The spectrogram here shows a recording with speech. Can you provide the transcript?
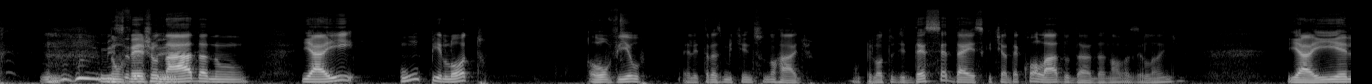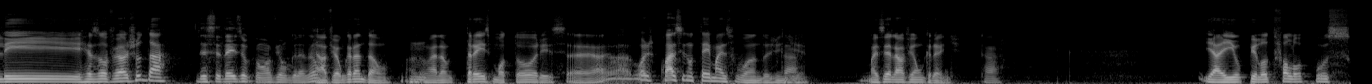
não vejo nada, não. E aí um piloto ouviu ele transmitindo isso no rádio, um piloto de DC-10 que tinha decolado da, da Nova Zelândia. E aí ele resolveu ajudar. DC-10 é o quê? Um avião grandão? É um avião grandão. Hum. Eram três motores. é, hoje quase não tem mais voando hoje em Tá. dia. Mas ele é um avião grande. Tá. E aí o piloto falou com os,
